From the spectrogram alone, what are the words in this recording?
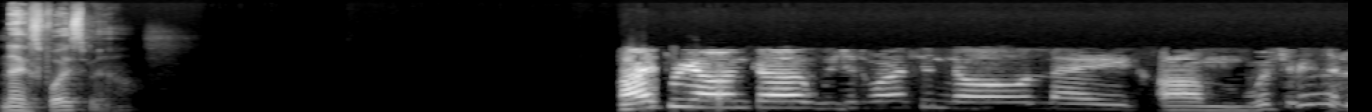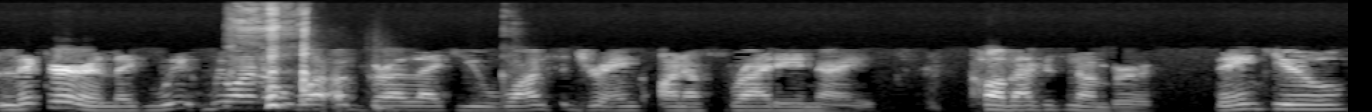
Next voicemail. Hi Priyanka, we just wanted to know like um what's your favorite liquor? Like we we want to know what a girl like you wants to drink on a Friday night. Call back this number. Thank you.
